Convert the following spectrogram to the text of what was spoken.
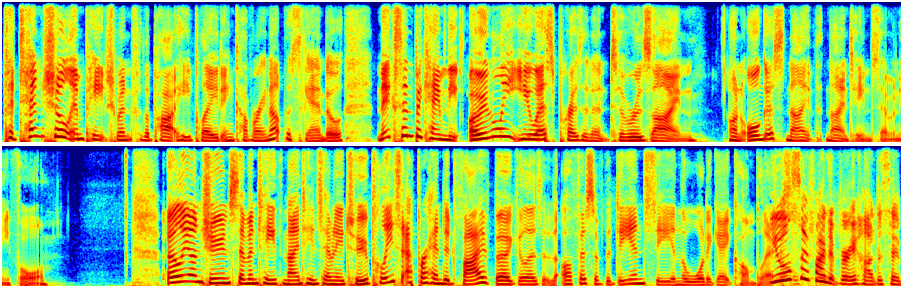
potential impeachment for the part he played in covering up the scandal, Nixon became the only U.S. president to resign on August 9th, 1974. Early on June 17th, 1972, police apprehended five burglars at the office of the DNC in the Watergate complex. You also find it very hard to say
